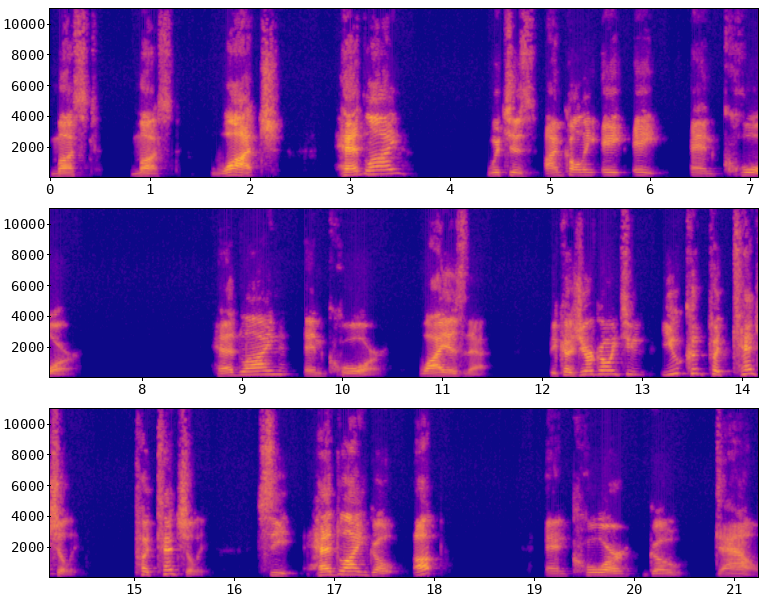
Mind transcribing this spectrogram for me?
must, must watch headline, which is I'm calling 8.8, and core. Headline and core. Why is that? Because you're going to, you could potentially, potentially see headline go up and core go down.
